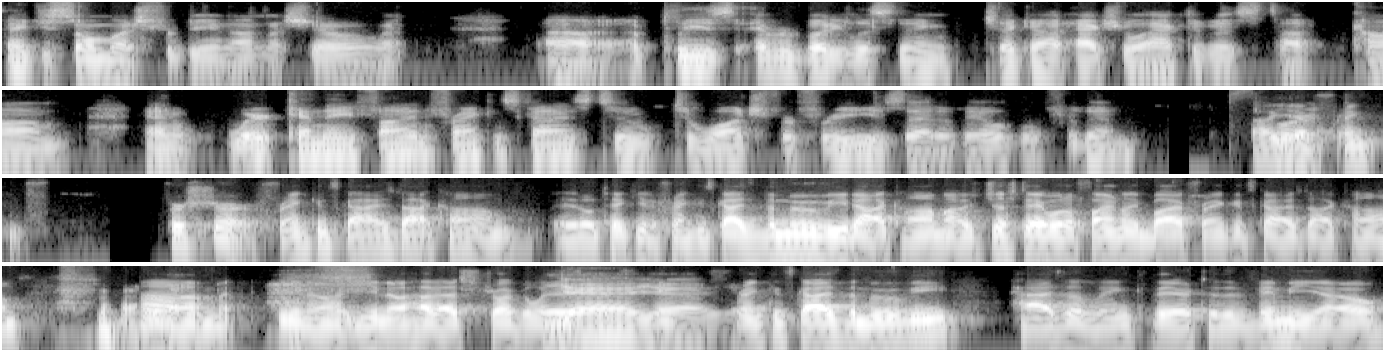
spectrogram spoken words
Thank you so much for being on my show. And uh, please, everybody listening, check out actualactivists.com. And where can they find Frankenskies to to watch for free? Is that available for them? uh, yeah frank for sure. Frankenskies.com it'll take you to frankenskiesthemovie.com i was just able to finally buy frankenskies.com um, you know you know how that struggle is. Yeah, yeah, yeah. frankenskies the movie has a link there to the vimeo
